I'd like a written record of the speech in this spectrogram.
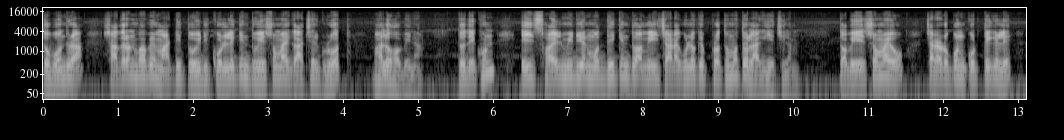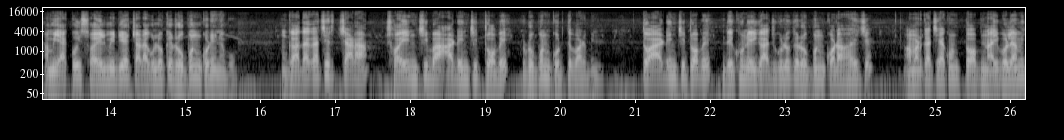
তো বন্ধুরা, সাধারণভাবে মাটি তৈরি করলে কিন্তু এ সময় গাছের গ্রোথ ভালো হবে না। তো দেখুন, এই সয়েল মিডিয়ার মধ্যেই কিন্তু আমি এই চারাগুলোকে প্রথমত লাগিয়েছিলাম। তবে এ সময়ও চারা রোপণ করতে গেলে আমি একই সয়েল মিডিয়ার চারাগুলোকে রোপণ করে নেব। গাঁদা গাছের চারা ছয় ইঞ্চি বা আট ইঞ্চি টবে রোপণ করতে পারবেন। তো আট ইঞ্চি টবে দেখুন এই গাছগুলোকে রোপণ করা হয়েছে। আমার কাছে এখন টব নাই বলে আমি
